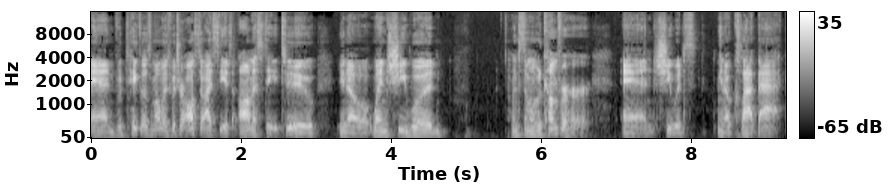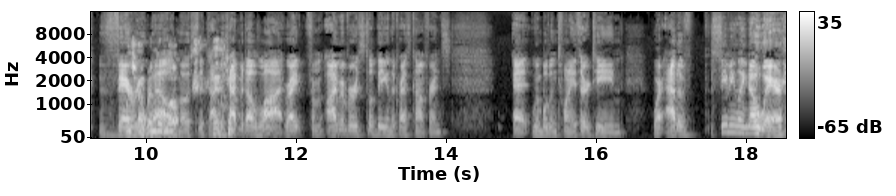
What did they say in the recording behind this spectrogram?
and would take those moments, which are also, I see as honesty too, you know, when she would, when someone would come for her and she would, you know, clap back very Which happened a well most of the time, which happened a lot, right? From, I remember still being in the press conference at Wimbledon 2013, where out of seemingly nowhere,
